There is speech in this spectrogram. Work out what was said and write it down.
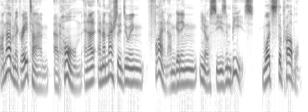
I'm having a great time at home, and I, and I'm actually doing fine. I'm getting you know C's and B's. What's the problem?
